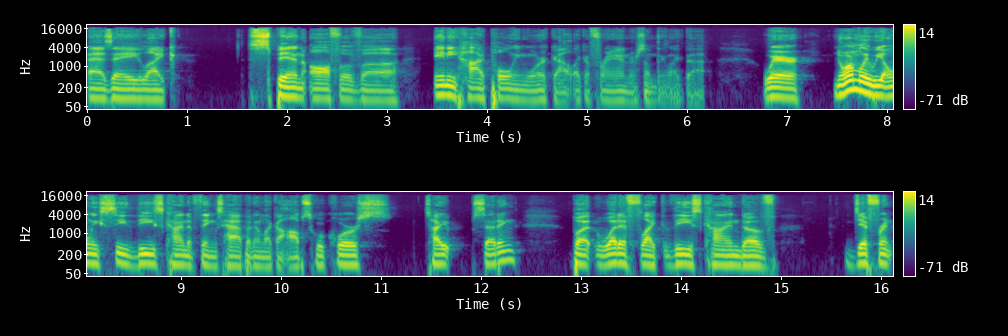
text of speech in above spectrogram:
as a like spin off of uh any high pulling workout like a Fran or something like that, where normally we only see these kind of things happen in like an obstacle course type setting. But what if like these kind of different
